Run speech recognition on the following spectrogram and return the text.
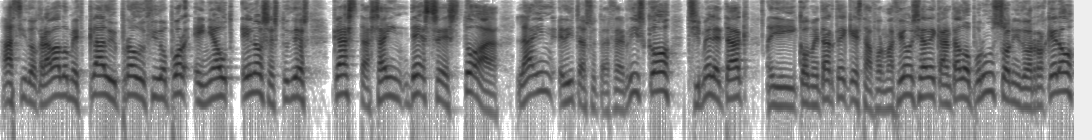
ha sido grabado, mezclado y producido por Eñaut en los estudios Gastasain de Sestoa. Line edita su tercer disco, Chimeletak, y comentarte que esta formación se ha decantado por un sonido rockero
